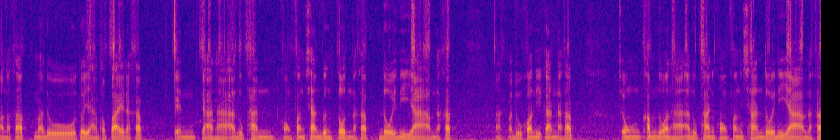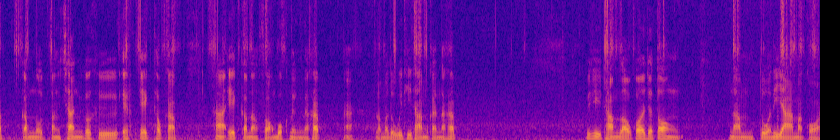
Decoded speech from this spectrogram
เอานะครับ มาดูตัวอย่างต่อไปนะครับ เป็นการหาอนุพันธ์ของฟังก์ชันเบื้องต้นนะครับ โดยนิยามนะครับมาดูข้อนี้กันนะครับ จงคำนวณหาอนุพันธ์ของฟังก์ชันโดยนิยามนะครับกำหนดฟังก์ชันก็คือ f(x) เท่ากับ 5x กำลัง2บวก1นะครับอะเรามาดูวิธีทำกันนะครับ วิธีทำเราก็จะต้องนำตัวนิยามมาก่อน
